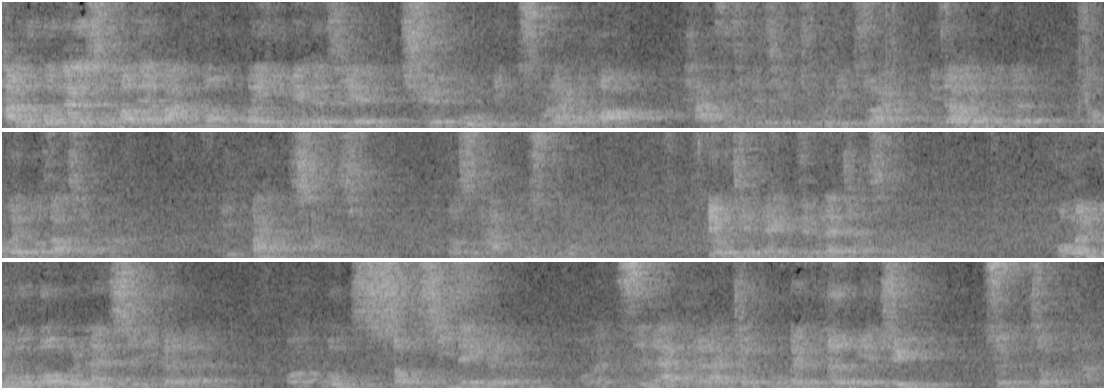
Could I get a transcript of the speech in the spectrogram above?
他如果那个时候要把农会里面的钱全部领出来的话，他自己的钱全部领出来，你知道会领的农会多少钱吗？一半以上的钱都是他领出来的。弟兄姐妹，你这个在讲什么？我们如果不认识一个人，我们不熟悉这个人，我们自然而然就不会特别去尊重他。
